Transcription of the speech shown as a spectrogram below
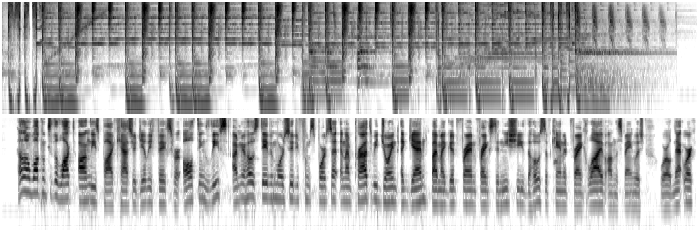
Hello and welcome to the Locked On Leafs podcast, your daily fix for all things Leafs. I'm your host, David Morassutti from Sportsnet, and I'm proud to be joined again by my good friend Frank Stanisci, the host of Candid Frank Live on the Spanglish World Network.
